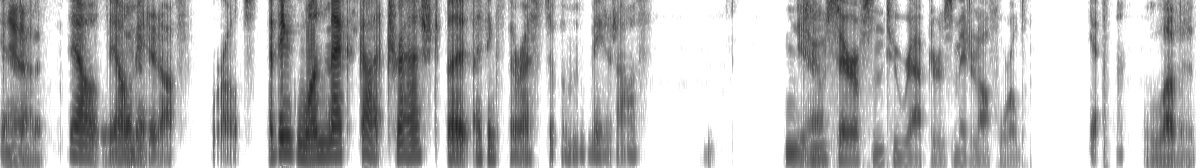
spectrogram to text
Yeah. Yeah. Got it. They all they all Okay. made it off world. I think one mech got trashed, but I think the rest of them made it off. Yeah. Two Seraphs and two Raptors made it off world. Love it.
